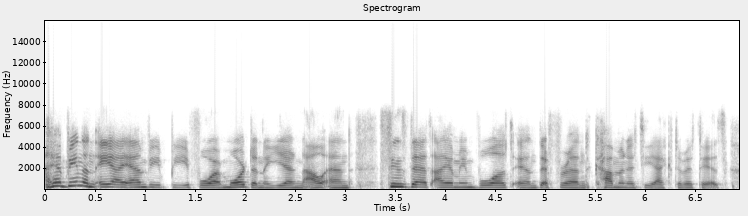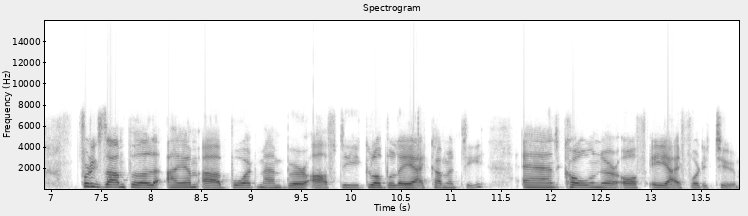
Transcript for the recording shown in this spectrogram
I have been an AI MVP for more than a year now, and since that, I am involved in different community activities. For example, I am a board member of the Global AI Community and co owner of AI42.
